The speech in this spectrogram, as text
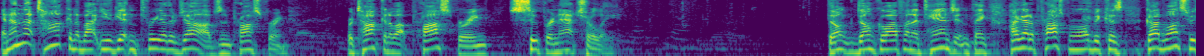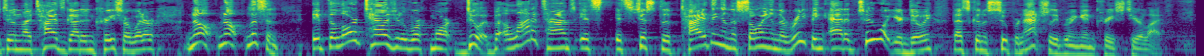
And I'm not talking about you getting three other jobs and prospering. We're talking about prospering supernaturally. Don't, don't go off on a tangent and think, I got to prosper more because God wants me to and my tithes got to increase or whatever. No, no, listen. If the Lord tells you to work more, do it. But a lot of times it's, it's just the tithing and the sowing and the reaping added to what you're doing that's going to supernaturally bring increase to your life.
